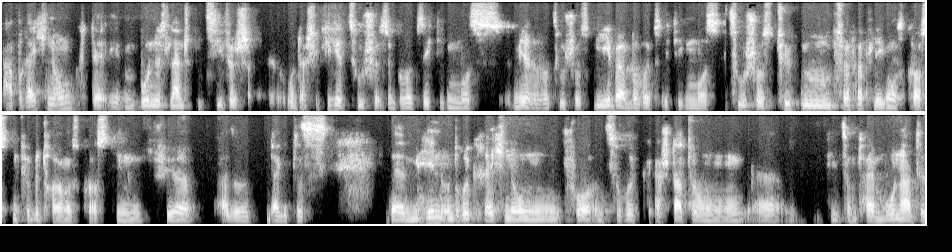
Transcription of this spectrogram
Abrechnung, der eben bundeslandspezifisch äh, unterschiedliche Zuschüsse berücksichtigen muss, mehrere Zuschussgeber berücksichtigen muss, Zuschusstypen für Verpflegungskosten, für Betreuungskosten, für also da gibt es ähm, Hin- und Rückrechnungen, Vor- und Zurückerstattungen, äh, die zum Teil Monate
